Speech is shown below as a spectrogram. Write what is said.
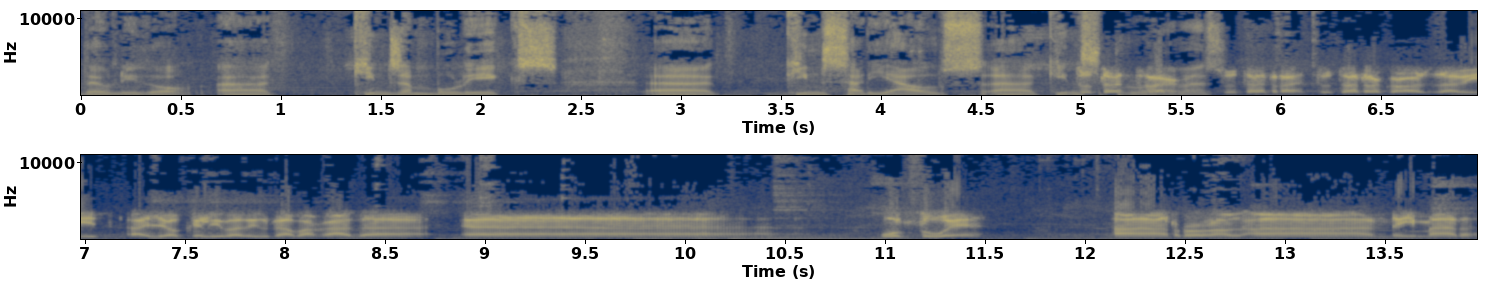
déu nhi déu uh, quins embolics, uh, quins serials, uh, quins tu problemes... Tu te'n tu te recordes, David, allò que li va dir una vegada eh, un tuer a, Ronald, a Neymar,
